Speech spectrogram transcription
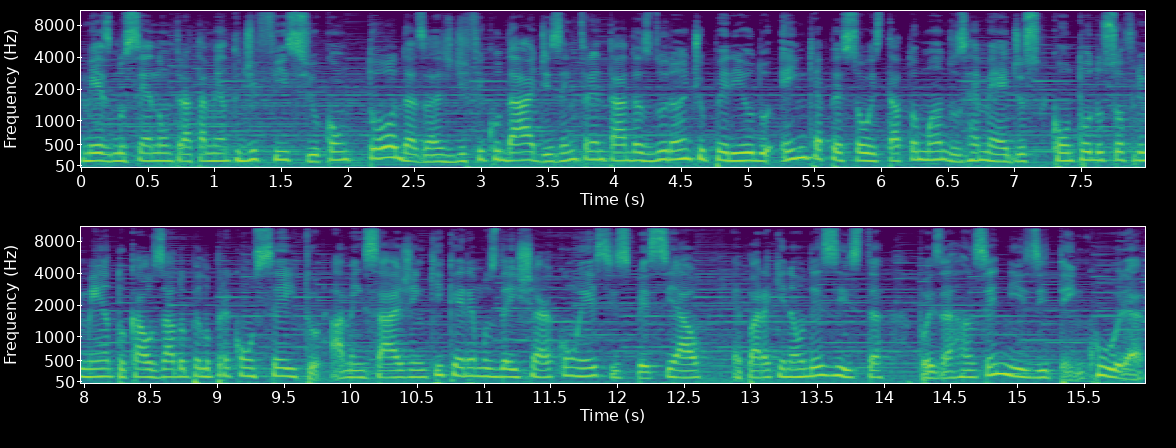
Mesmo sendo um tratamento difícil, com todas as dificuldades enfrentadas durante o período em que a pessoa está tomando os remédios, com todo o sofrimento causado pelo preconceito, a mensagem que queremos deixar com esse especial é para que não desista, pois a Hanseníase tem cura.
